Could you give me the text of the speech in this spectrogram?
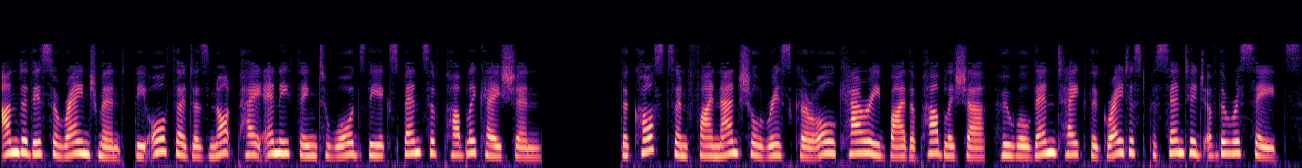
Under this arrangement, the author does not pay anything towards the expense of publication. The costs and financial risk are all carried by the publisher, who will then take the greatest percentage of the receipts.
